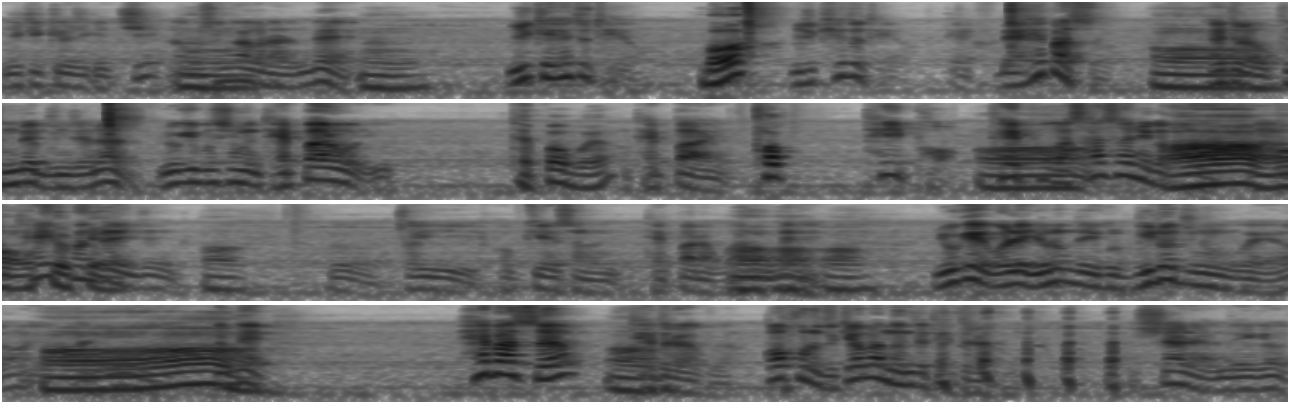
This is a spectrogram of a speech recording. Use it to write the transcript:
이렇게 껴지겠지 라고 음. 생각을 하는데 음. 이렇게 해도 돼요. 뭐? 이렇게 해도 돼요. 돼. 내가 해봤어. 어. 되더라고. 근데 문제는 여기 보시면 대바로 대빠 뭐야? 대바 턱. 테이퍼. 어. 테이퍼가 사선이거든요. 아, 어, 오케이, 테이퍼인데 오케이. 이제 어, 그 저희 업계에서는 대바라고 어, 하는데 어, 어. 요게 원래 요놈들 이걸 밀어주는 거예요. 어. 근데 해봤어요? 어. 되더라고요. 거꾸로도 껴봤는데 되더라고요. 희한해. 근데 이거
